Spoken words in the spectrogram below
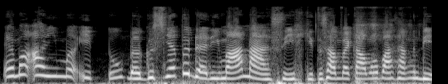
emang anime itu bagusnya tuh dari mana sih gitu? Sampai kamu pasang di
